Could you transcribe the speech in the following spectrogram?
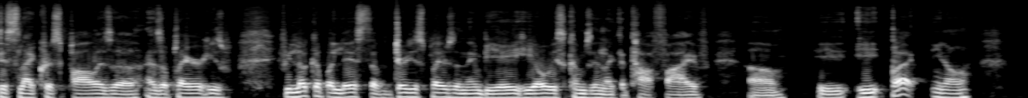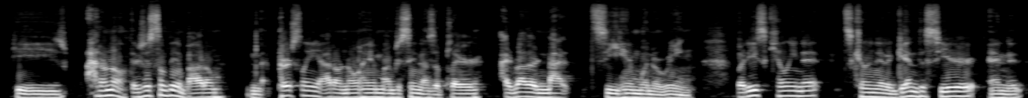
dislike Chris Paul as a as a player. He's if you look up a list of dirtiest players in the NBA, he always comes in like the top five. Um, he he, but you know, he's I don't know. There's just something about him. Personally, I don't know him. I'm just saying as a player, I'd rather not see him win a ring. But he's killing it. It's killing it again this year, and it,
